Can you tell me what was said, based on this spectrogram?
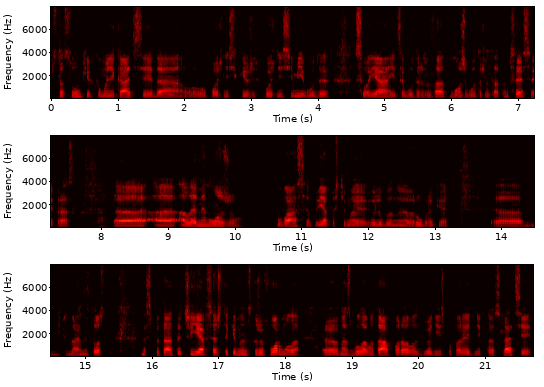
стосунків, комунікації, да, у кожній в кожній сім'ї буде своя, і це буде результат, може бути результатом сесії якраз. Е, а- але не можу у вас в якості моєї улюбленої рубрики е, фінальний тост, не спитати, чи є все ж таки, ну не скажу формула. Е, у нас була метафора в одній з попередніх трансляцій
